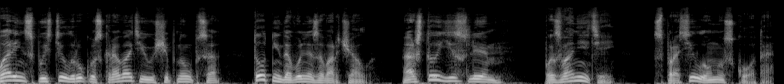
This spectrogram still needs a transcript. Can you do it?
Парень спустил руку с кровати и ущипнул пса. Тот недовольно заворчал. «А что, если... позвонить ей?» — спросил он у Скотта.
